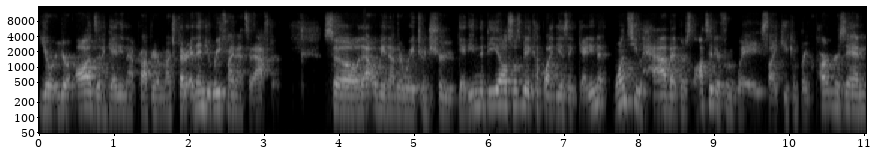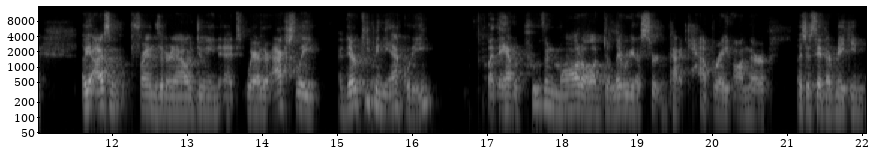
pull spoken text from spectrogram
your, your odds of getting that property are much better. And then you refinance it after. So that will be another way to ensure you're getting the deal. So those will be a couple ideas in getting it. Once you have it, there's lots of different ways. Like you can bring partners in. Oh, yeah, I have some friends that are now doing it where they're actually they're keeping the equity, but they have a proven model of delivering a certain kind of cap rate on their let's just say they're making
